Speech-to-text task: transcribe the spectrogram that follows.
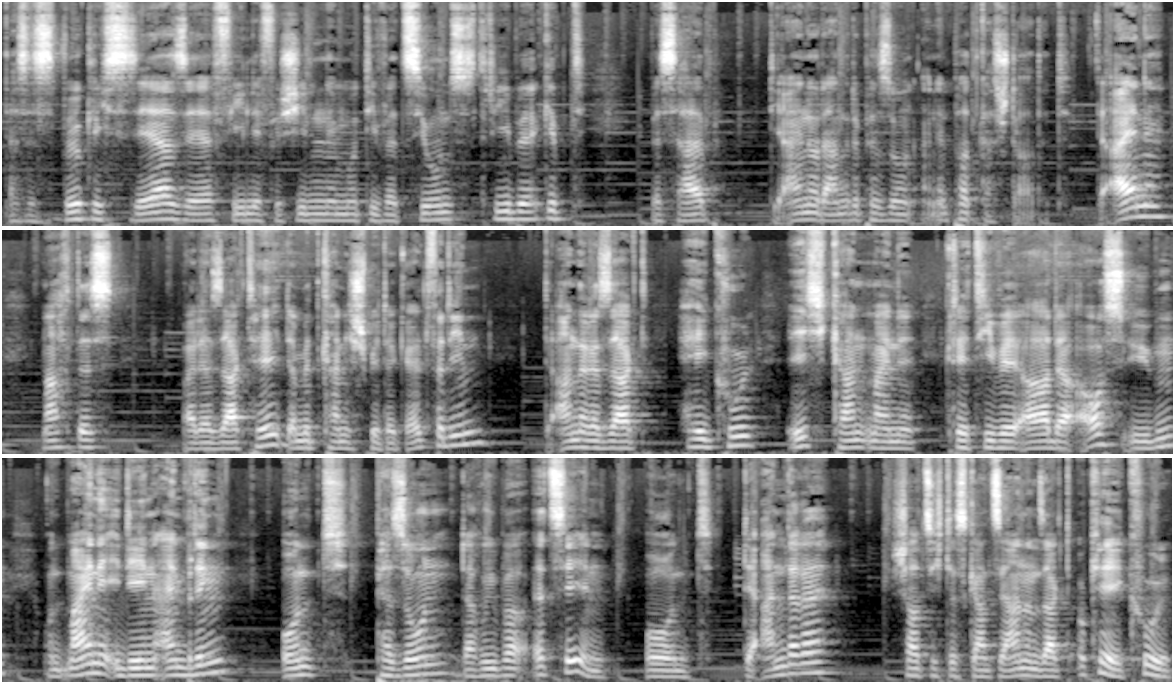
dass es wirklich sehr, sehr viele verschiedene Motivationstriebe gibt, weshalb die eine oder andere Person einen Podcast startet. Der eine macht es, weil er sagt, hey, damit kann ich später Geld verdienen. Der andere sagt, hey, cool, ich kann meine kreative Ader ausüben und meine Ideen einbringen und Personen darüber erzählen. Und der andere schaut sich das Ganze an und sagt, okay, cool,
